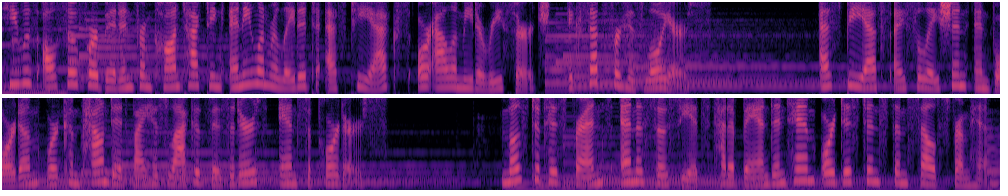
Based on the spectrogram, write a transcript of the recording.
He was also forbidden from contacting anyone related to FTX or Alameda Research, except for his lawyers. SBF's isolation and boredom were compounded by his lack of visitors and supporters. Most of his friends and associates had abandoned him or distanced themselves from him.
